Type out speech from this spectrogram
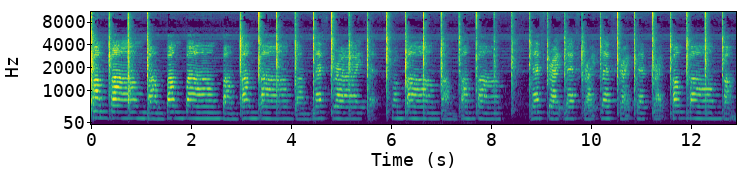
Bum, bum, bum, bum, bum, bum, bum, left, right, left, bum, bum, bum, bum, bum. Left, right, left, right, left, right, left, right, bum, bum, bum.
